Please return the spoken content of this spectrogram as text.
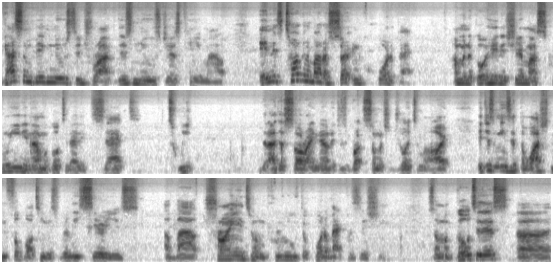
Got some big news to drop. This news just came out, and it's talking about a certain quarterback. I'm going to go ahead and share my screen, and I'm going to go to that exact tweet that I just saw right now that just brought so much joy to my heart. It just means that the Washington football team is really serious about trying to improve the quarterback position. So I'm going to go to this uh,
